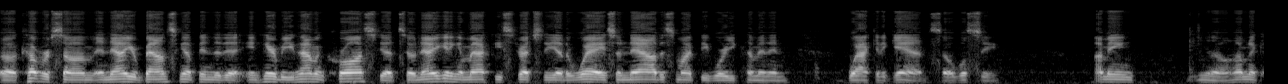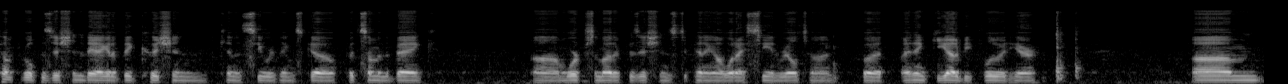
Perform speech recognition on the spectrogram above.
uh, cover some, and now you're bouncing up into the in here, but you haven't crossed yet. So now you're getting a MACD stretch the other way. So now this might be where you come in and whack it again. So we'll see. I mean, you know, I'm in a comfortable position today. I got a big cushion, kind of see where things go. Put some in the bank, um, work some other positions depending on what I see in real time. But I think you got to be fluid here. Um,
